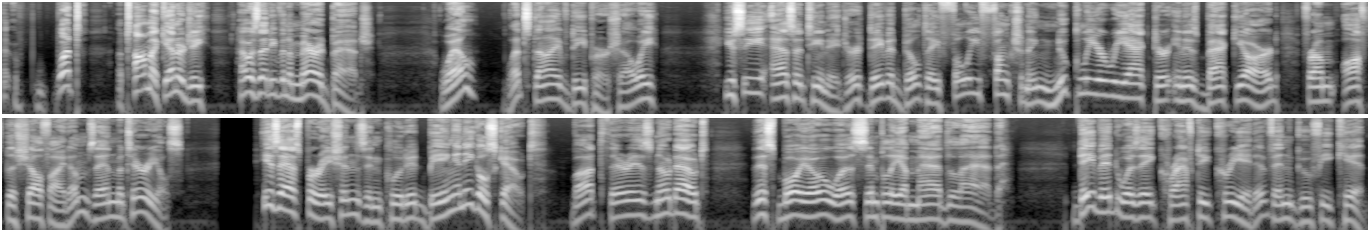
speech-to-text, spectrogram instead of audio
what? Atomic energy? How is that even a merit badge? Well, let's dive deeper, shall we? You see, as a teenager, David built a fully functioning nuclear reactor in his backyard from off the shelf items and materials. His aspirations included being an Eagle Scout, but there is no doubt this boyo was simply a mad lad. David was a crafty, creative, and goofy kid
